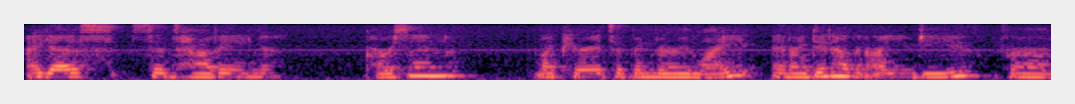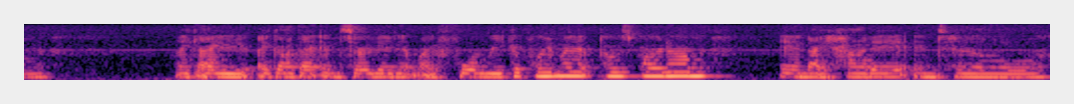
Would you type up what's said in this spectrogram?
I guess since having Carson, my periods have been very light, and I did have an IUD from like I, I got that inserted at my four week appointment postpartum and I had it until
